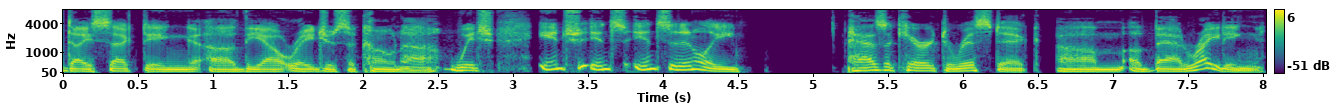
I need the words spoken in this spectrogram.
dissecting uh, the outrageous Okona, which in, inc- incidentally has a characteristic um, of bad writing,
